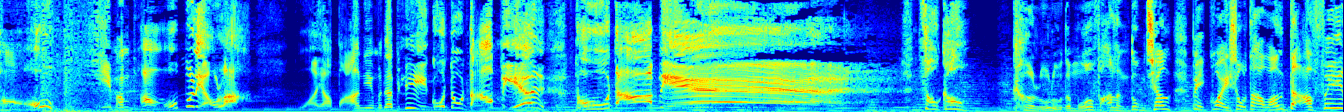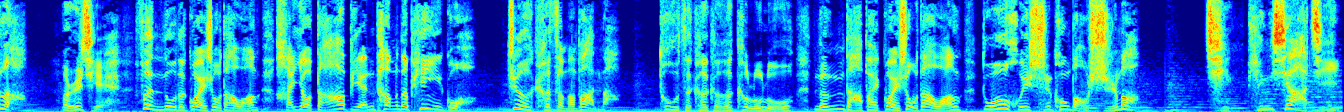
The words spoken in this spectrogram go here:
跑？你们跑不了了！我要把你们的屁股都打扁，都打扁！克鲁鲁的魔法冷冻枪被怪兽大王打飞了，而且愤怒的怪兽大王还要打扁他们的屁股，这可怎么办呢？兔子可可和克鲁鲁能打败怪兽大王夺回时空宝石吗？请听下集。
